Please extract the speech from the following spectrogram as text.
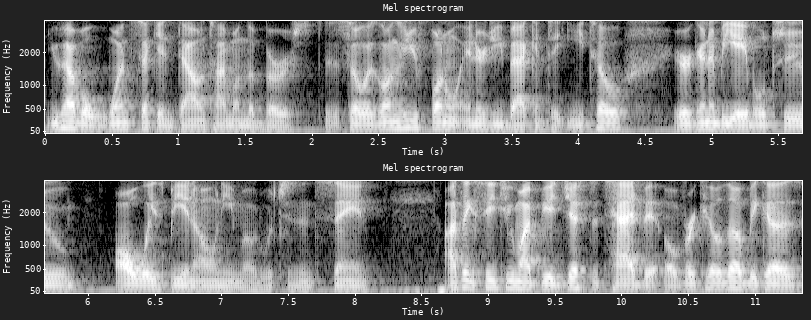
you have a one second downtime on the burst. So as long as you funnel energy back into Itto, you're gonna be able to always be in Oni mode, which is insane. I think C2 might be just a tad bit overkill though because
